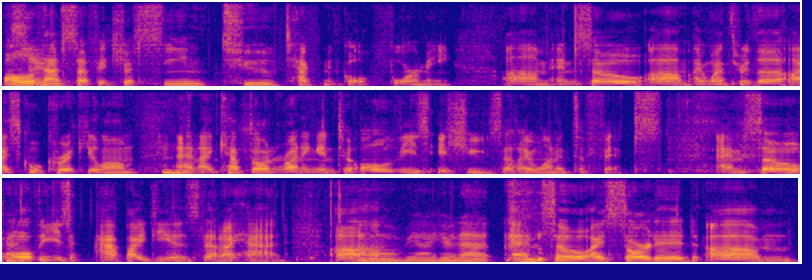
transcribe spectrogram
all Sure. of that stuff. It just seemed too technical for me. Um, and so um, I went through the iSchool curriculum Mm-hmm. and I kept on running into all of these issues that I wanted to fix. And so Okay. all these app ideas that I had. Um, oh, yeah, I hear that. and so I started. Um,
